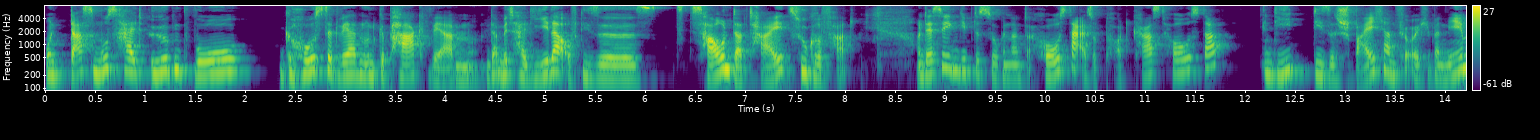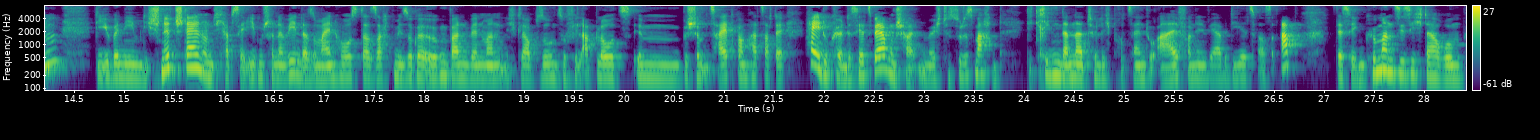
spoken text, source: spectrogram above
Und das muss halt irgendwo gehostet werden und geparkt werden, damit halt jeder auf diese Sounddatei Zugriff hat. Und deswegen gibt es sogenannte Hoster, also Podcast-Hoster, die dieses Speichern für euch übernehmen. Die übernehmen die Schnittstellen und ich habe es ja eben schon erwähnt, also mein Hoster sagt mir sogar irgendwann, wenn man, ich glaube, so und so viel Uploads im bestimmten Zeitraum hat, sagt er, hey, du könntest jetzt Werbung schalten, möchtest du das machen? Die kriegen dann natürlich prozentual von den Werbedeals was ab, deswegen kümmern sie sich darum.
